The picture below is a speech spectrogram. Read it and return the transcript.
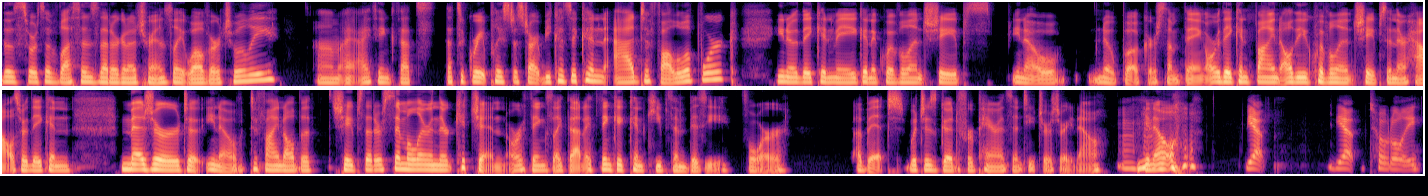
those sorts of lessons that are going to translate well virtually um, I, I, think that's that's a great place to start because it can add to follow-up work. You know they can make an equivalent shapes you know notebook or something or they can find all the equivalent shapes in their house or they can measure to you know to find all the shapes that are similar in their kitchen or things like that. I think it can keep them busy for a bit which is good for parents and teachers right now mm-hmm. you know? Yep Yep, totally.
